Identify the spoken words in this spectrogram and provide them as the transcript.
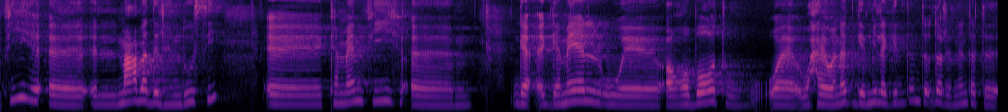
فيه المعبد الهندوسي كمان فيه جمال وغابات وحيوانات جميلة جدا تقدر إن أنت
